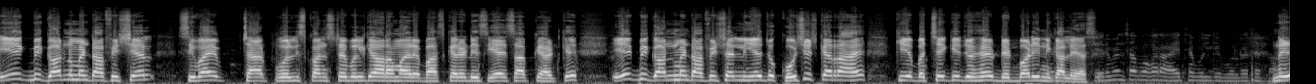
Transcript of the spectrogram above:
एक भी गवर्नमेंट ऑफिशियल सिवाय चार पुलिस कांस्टेबल के और हमारे भास्कर रेड्डी सीआई साहब के हट के एक भी गवर्नमेंट ऑफिशियल नहीं है जो कोशिश कर रहा है कि ये बच्चे की जो है डेड बॉडी निकाले यहाँ से। चेयरमैन साहब वगैरह आए थे बोल के बोल रहे थे नहीं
